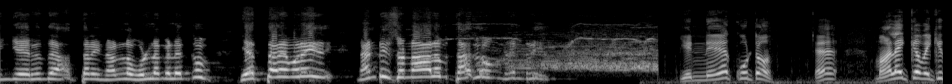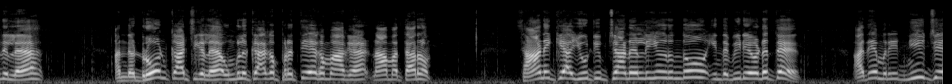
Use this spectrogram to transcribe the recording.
இங்கே இருந்த அத்தனை நல்ல உள்ளங்களுக்கும் எத்தனை முறை நன்றி சொன்னாலும் தகும் நன்றி. என்ன கூட்டம் மலைக்க வைக்கிறது வைக்குதுல்ல? அந்த ட்ரோன் காட்சிகளை உங்களுக்காக பிரத்யேகமாக நாம் தரோம். சாணக்கியா யூடியூப் சேனல்லையும் இருந்தும் இந்த வீடியோ எடுத்தேன். அதே மாதிரி நியூஜே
